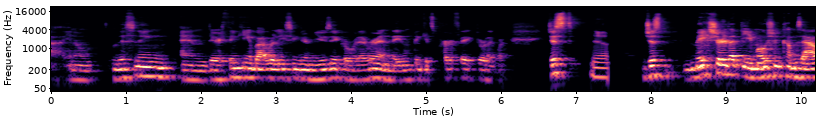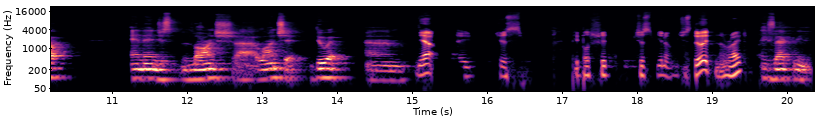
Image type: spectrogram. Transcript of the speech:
uh, you know, listening and they're thinking about releasing their music or whatever, and they don't think it's perfect or like what, just Yeah. Just make sure that the emotion comes out, and then just launch uh, launch it, do it. Um, Yeah. Just people should just you know just do it right Exactly.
